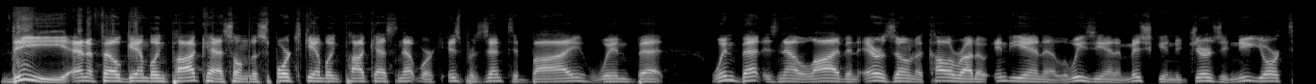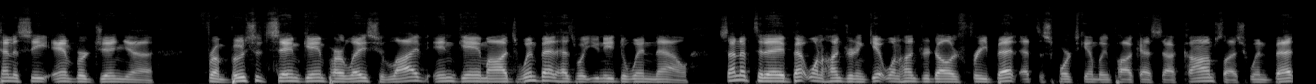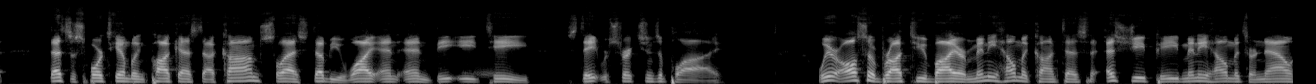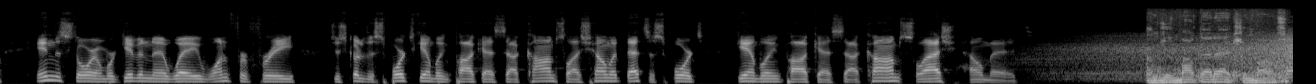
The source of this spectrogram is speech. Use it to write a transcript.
The NFL Gambling Podcast on the Sports Gambling Podcast Network is presented by WynnBET. WynnBET is now live in Arizona, Colorado, Indiana, Louisiana, Michigan, New Jersey, New York, Tennessee, and Virginia. From boosted same game parlays to live in game odds, WynnBET has what you need to win now. Sign up today, bet 100 and get $100 free bet at the sportsgamblingpodcast.com slash wynnbet. That's the sportsgamblingpodcast.com slash W-Y-N-N-B-E-T. State restrictions apply. We are also brought to you by our mini helmet contest. The SGP mini helmets are now in the store and we're giving away one for free. Just go to the sportsgamblingpodcast.com slash helmet. That's the sportsgamblingpodcast.com slash helmet. I'm just about that action, boss.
